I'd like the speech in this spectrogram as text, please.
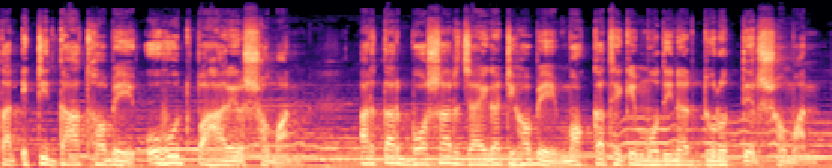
তার একটি দাঁত হবে অহুদ পাহাড়ের সমান। আর তার বসার জায়গাটি হবে মক্কা থেকে মদিনার দূরত্বের সমান।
